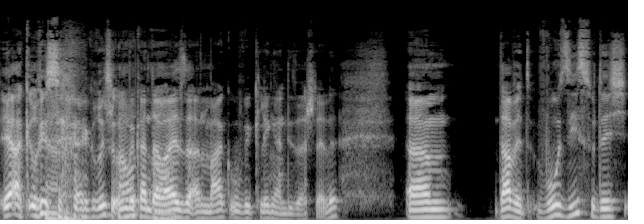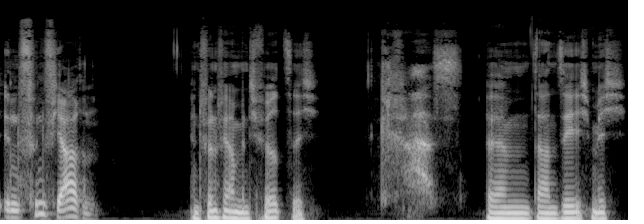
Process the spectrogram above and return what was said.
Ja, Grüße, Grüße Shoutout. unbekannterweise an Marc-Uwe Kling an dieser Stelle. Ähm, David, wo siehst du dich in fünf Jahren? In fünf Jahren bin ich 40. Krass. Ähm, dann sehe ich mich.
